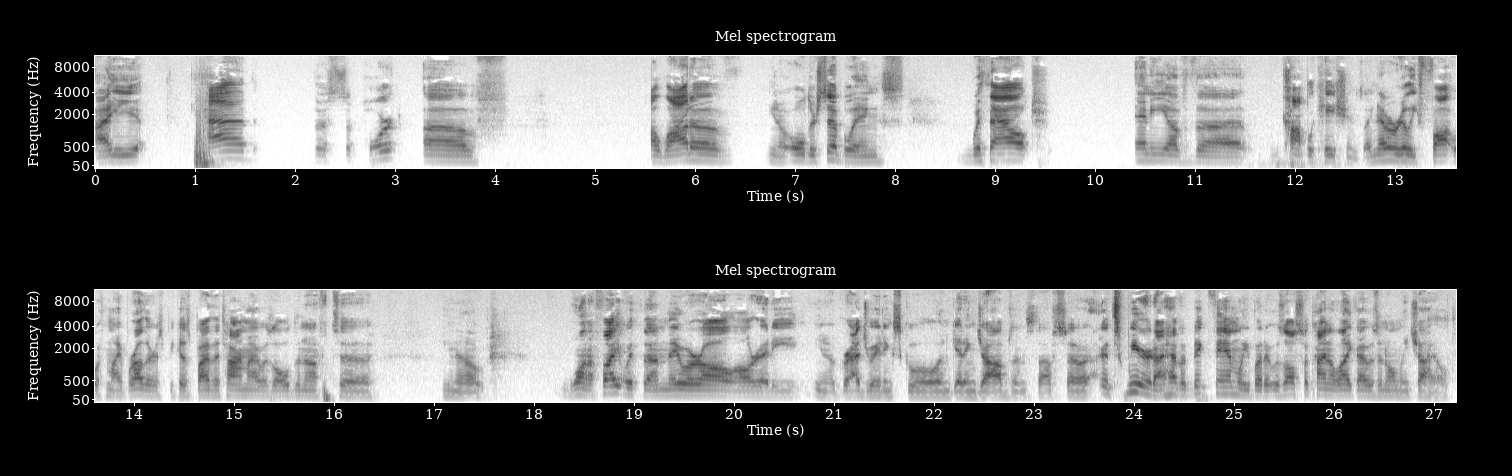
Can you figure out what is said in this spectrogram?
I had the support of a lot of you know older siblings without any of the complications. I never really fought with my brothers because by the time I was old enough to, you know, want to fight with them, they were all already, you know, graduating school and getting jobs and stuff. So it's weird. I have a big family, but it was also kind of like I was an only child.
